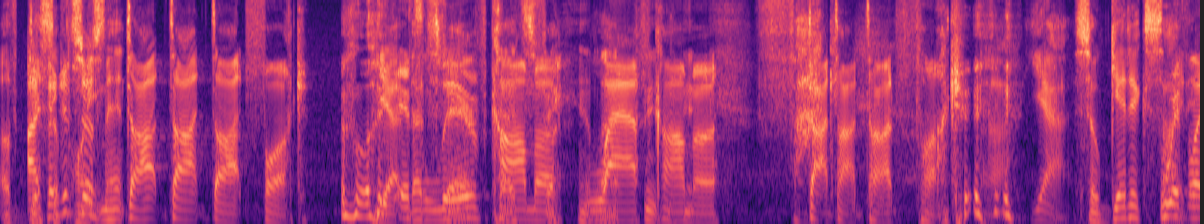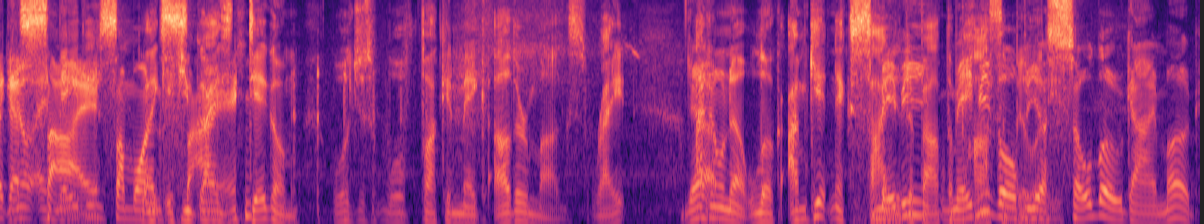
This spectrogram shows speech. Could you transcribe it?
of disappointment. I think it's just dot dot dot fuck. like Yeah, it's fair. live, That's comma, fair. laugh, comma, dot dot dot fuck. Uh, yeah, so get excited with like a know, sigh, maybe, someone like if you guys dig them, we'll just we'll fucking make other mugs, right? Yeah. I don't know. Look, I'm getting excited maybe about the maybe there'll be a solo guy mug.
